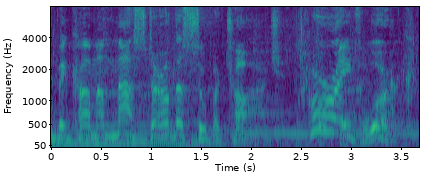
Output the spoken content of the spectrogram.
Become a master of the supercharge. Great work!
